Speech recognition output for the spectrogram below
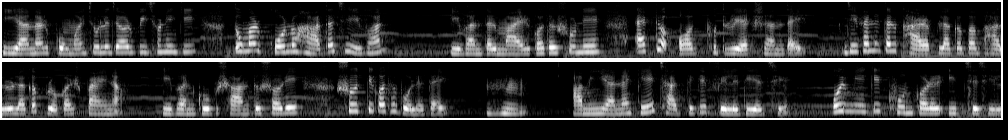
ইয়ানার কোমায় চলে যাওয়ার পিছনে কি তোমার কোনো হাত আছে ইভান? ইভান তার মায়ের কথা শুনে একটা অদ্ভুত রিয়াকশান দেয়, যেখানে তার খারাপ লাগা বা ভালো লাগা প্রকাশ পায় না। ইভান খুব শান্ত স্বরে সত্যি কথা বলে দেয়, হুম, আমি ইয়ানাকে ছাদ থেকে ফেলে দিয়েছি। ওই মেয়েকে খুন করার ইচ্ছে ছিল,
